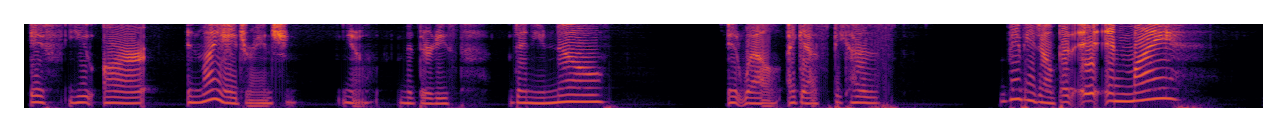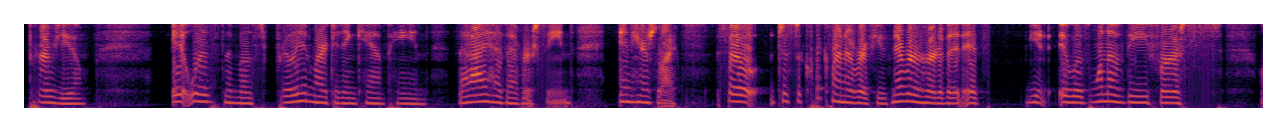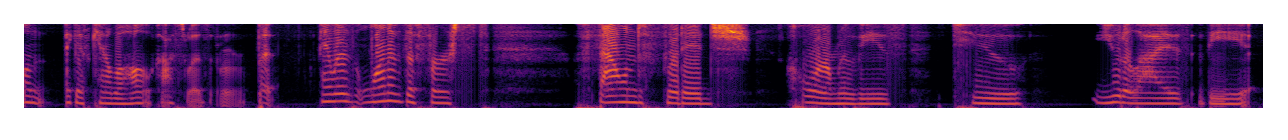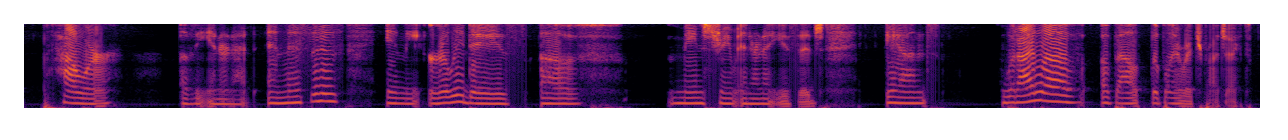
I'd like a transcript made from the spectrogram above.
if you are in my age range, you know, mid 30s, then you know it well, I guess, because maybe you don't, but it, in my purview, it was the most brilliant marketing campaign that I have ever seen. And here's why. So, just a quick run over if you've never heard of it, it's you it was one of the first well, I guess Cannibal Holocaust was, but it was one of the first found footage horror movies to utilize the power of the internet. And this is in the early days of mainstream internet usage. And what I love about the Blair Witch Project,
